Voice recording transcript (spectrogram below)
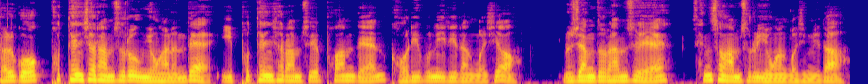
결국 포텐셜 함수를 응용하는데 이 포텐셜 함수에 포함된 거리분의 1이란 것이요. 르장드르 함수의 생성 함수를 이용한 것입니다.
